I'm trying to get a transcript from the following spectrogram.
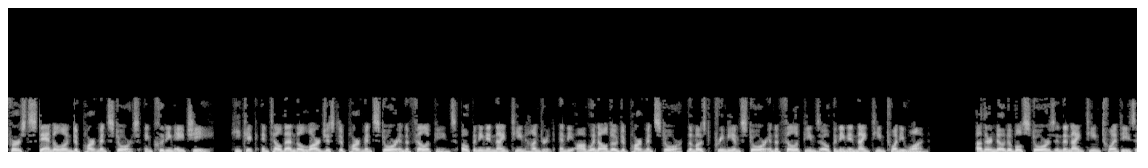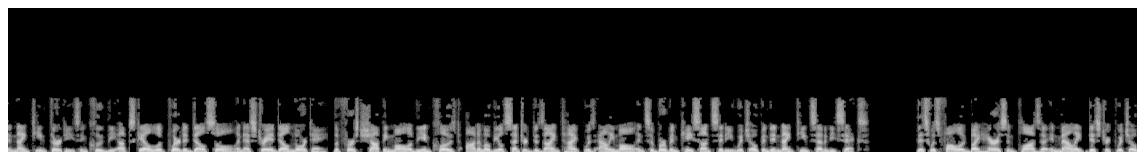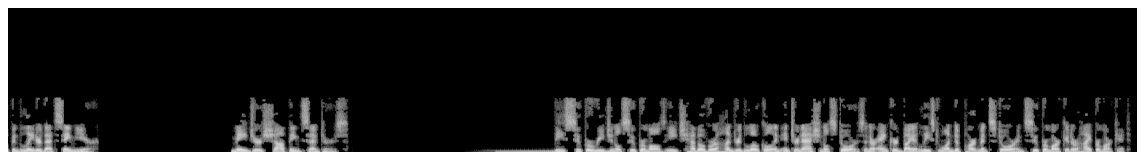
first standalone department stores, including H.E. Heacock, until then the largest department store in the Philippines, opening in 1900, and the Aguinaldo Department Store, the most premium store in the Philippines opening in 1921. Other notable stores in the 1920s and 1930s include the upscale La Puerta del Sol and Estrella del Norte. The first shopping mall of the enclosed, automobile-centered design type was Ali Mall in suburban Quezon City which opened in 1976. This was followed by Harrison Plaza in Malate District which opened later that same year. Major shopping centers These super-regional supermalls each have over a hundred local and international stores and are anchored by at least one department store and supermarket or hypermarket.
